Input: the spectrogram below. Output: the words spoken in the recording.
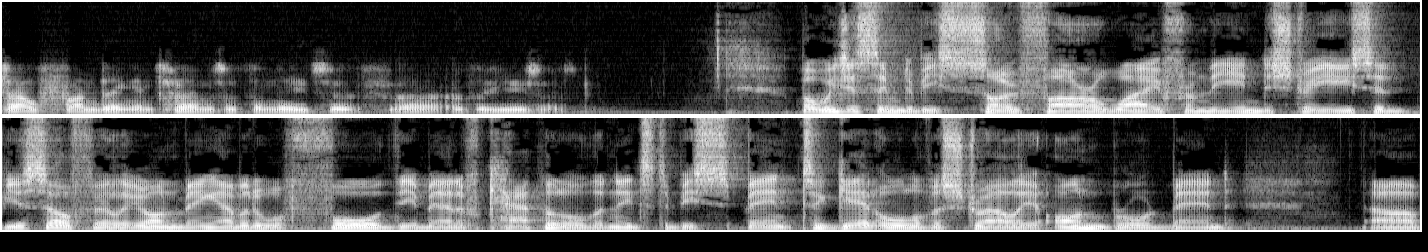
self-funding in terms of the needs of uh, of the users. But we just seem to be so far away from the industry. You said yourself early on being able to afford the amount of capital that needs to be spent to get all of Australia on broadband. Uh,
